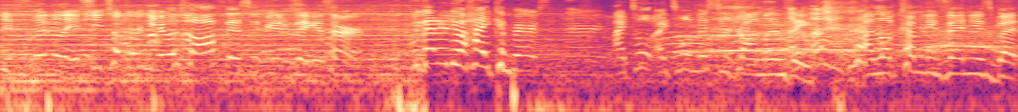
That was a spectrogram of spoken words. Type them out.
She's literally, if she took her heels off, this would be as big as her. We got to do a height comparison there. I told, I told Mr. Jon Lindsay, I love coming to these venues, but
